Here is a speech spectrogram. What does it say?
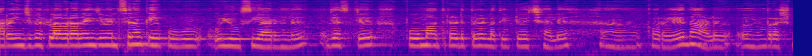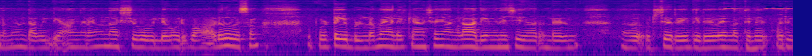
അറേഞ്ച്മെന്റ് ഫ്ലവർ അറേഞ്ച്മെന്റ്സിനൊക്കെ പൂ യൂസ് ചെയ്യാറുണ്ട്. ജസ്റ്റ് പൂ മാത്രം എടുത്ത് വെള്ളത്തിട്ട് വെച്ചാൽ കുറേ നാൾ ഒന്നും പ്രശ്നമൊന്നും ഉണ്ടാവില്ല. അങ്ങനെ അങ്ങ് നശിച്ചു പോവില്ല. ഒരുപാട് ദിവസം ഇപ്പോൾ ടേബിളിന്റെ മേലേക്കാണ് വെച്ചാൽ ഞങ്ങൾ ആദ്യം അങ്ങനെ ചെയ്യാറുണ്ടായിരുന്നു. ഒരു ചെറിയ ഇതിൽ വെള്ളത്തിൽ ഒരു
